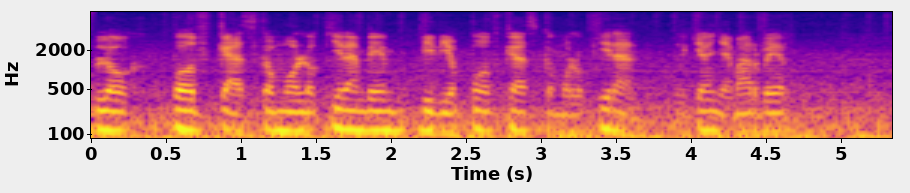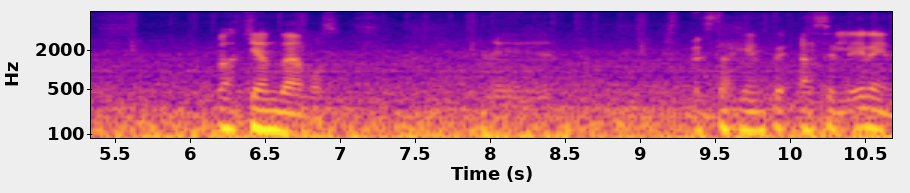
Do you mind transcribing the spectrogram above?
blog, podcast, como lo quieran ver, video podcast, como lo quieran, le quieran llamar ver. Aquí andamos. Eh, esta gente aceleren.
